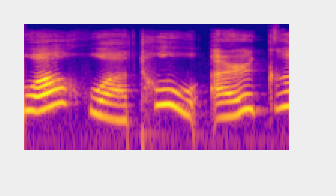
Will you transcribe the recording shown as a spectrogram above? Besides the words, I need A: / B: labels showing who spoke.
A: 火火兔儿歌。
